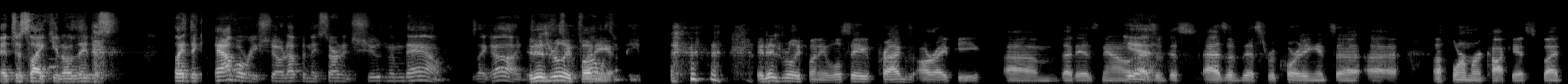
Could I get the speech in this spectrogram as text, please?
it's just like you know they just like the cavalry showed up and they started shooting them down. It's like oh, it is really funny. it is really funny. We'll say Prague's R.I.P. Um, that is now yeah. as of this as of this recording, it's a, a, a former caucus, but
